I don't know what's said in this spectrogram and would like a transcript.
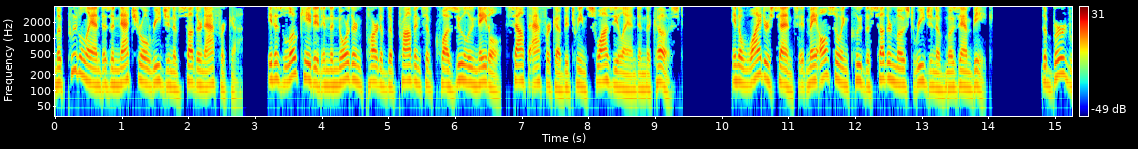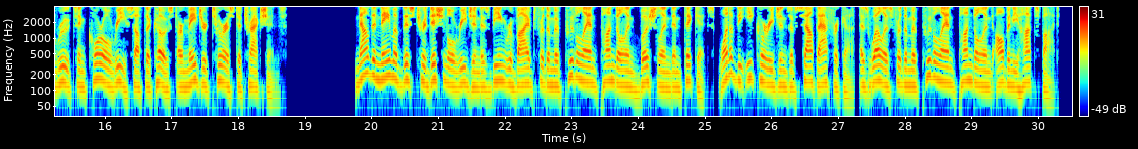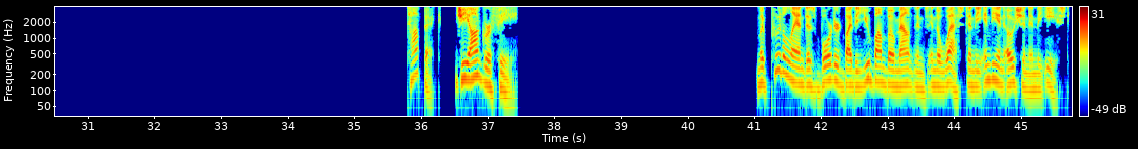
Maputaland is a natural region of southern Africa. It is located in the northern part of the province of KwaZulu-Natal, South Africa between Swaziland and the coast. In a wider sense it may also include the southernmost region of Mozambique. The bird routes and coral reefs off the coast are major tourist attractions. Now the name of this traditional region is being revived for the Maputaland Pondoland bushland and thickets, one of the ecoregions of South Africa, as well as for the Maputaland Pondoland Albany hotspot. Geography Maputaland is bordered by the Ubombo Mountains in the west and the Indian Ocean in the east.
